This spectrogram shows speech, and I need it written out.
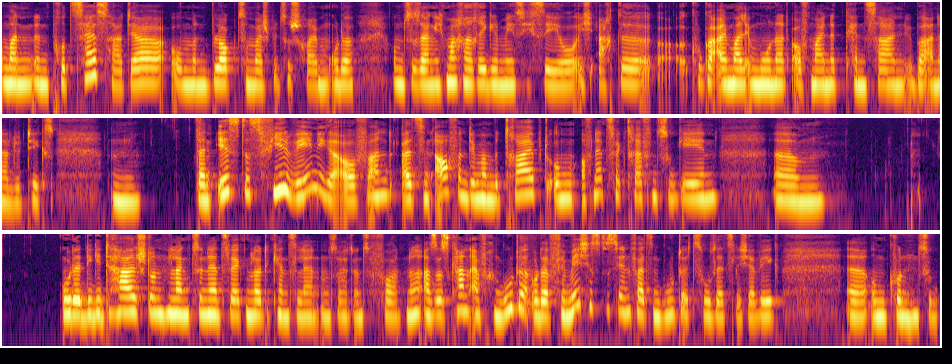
und man einen Prozess hat, ja, um einen Blog zum Beispiel zu schreiben oder um zu sagen, ich mache regelmäßig SEO, ich achte, gucke einmal im Monat auf meine Kennzahlen über Analytics, mm, dann ist es viel weniger Aufwand als den Aufwand, den man betreibt, um auf Netzwerktreffen zu gehen, ähm, oder digital stundenlang zu netzwerken, Leute kennenzulernen und so weiter und so fort. Ne? Also es kann einfach ein guter, oder für mich ist es jedenfalls ein guter zusätzlicher Weg, äh, um Kunden zu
